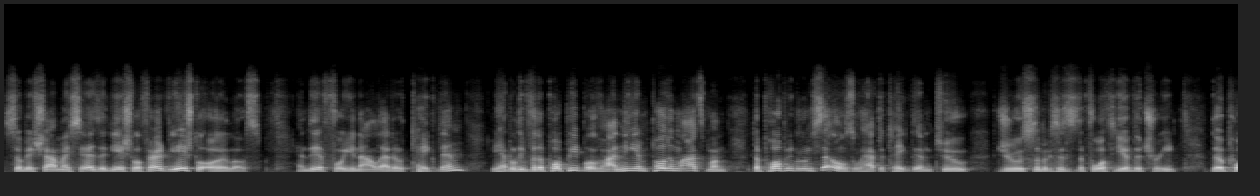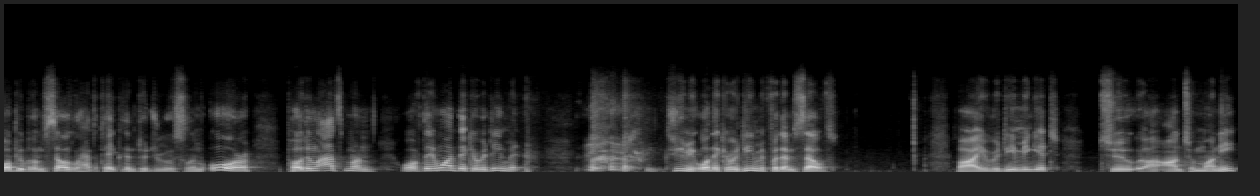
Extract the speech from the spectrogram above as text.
So Beis Shammai says that yeshlo feret v'yeshlo oilos, and therefore you're not allowed to take them. You have to leave for the poor people. Podim atzmam. The poor people themselves will have to take them to Jerusalem because this is the fourth year of the tree. The poor people themselves will have to take them to Jerusalem, or podim atzmam, or if they want, they can redeem it. excuse me, or they can redeem it for themselves by redeeming it to uh, onto money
